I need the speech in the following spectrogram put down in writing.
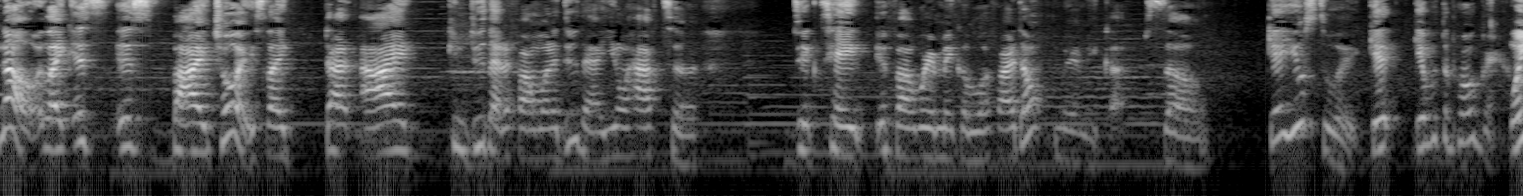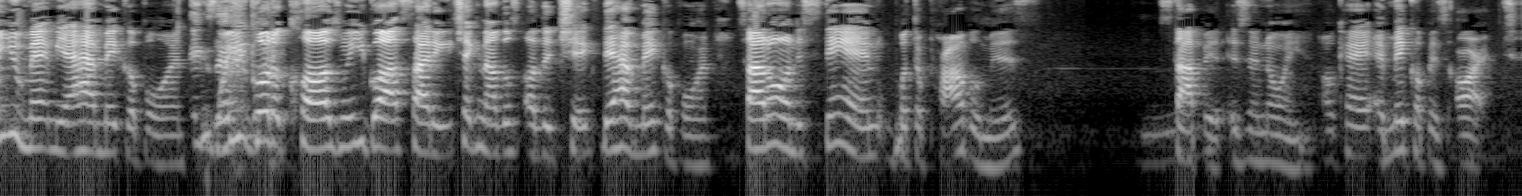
No, like it's it's by choice. Like that, I can do that if I want to do that. You don't have to dictate if I wear makeup or if I don't wear makeup. So get used to it. Get get with the program. When you met me, I had makeup on. When you go to clubs, when you go outside and you're checking out those other chicks, they have makeup on. So I don't understand what the problem is. Stop it. It's annoying. Okay? And makeup is art.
